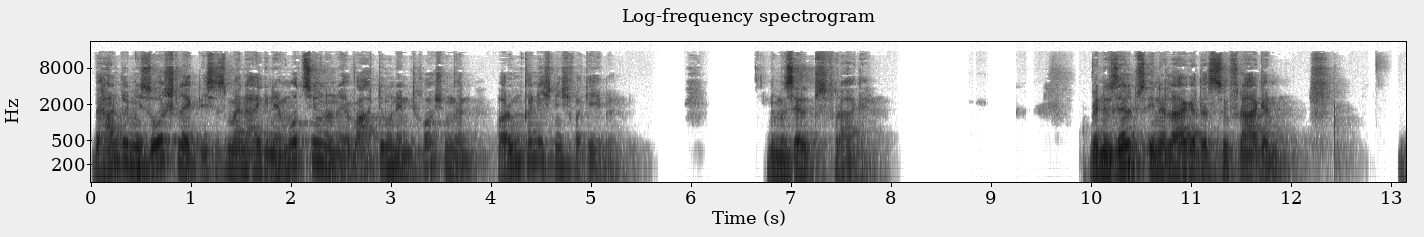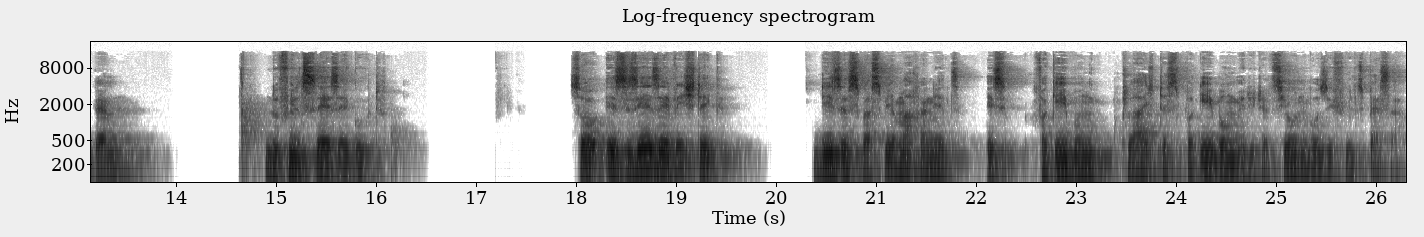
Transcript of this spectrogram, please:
behandelt mich so schlecht. Es ist meine eigene Emotionen, Erwartungen, Enttäuschungen. Warum kann ich nicht vergeben? Du musst selbst fragen. Wenn du selbst in der Lage bist, das zu fragen, dann du fühlst sehr, sehr gut. So ist sehr, sehr wichtig, dieses, was wir machen jetzt, ist Vergebung, gleiches Vergebung, Meditation, wo sie fühlt besser.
